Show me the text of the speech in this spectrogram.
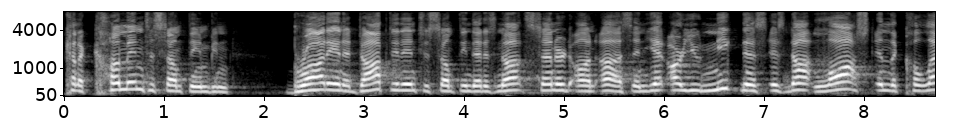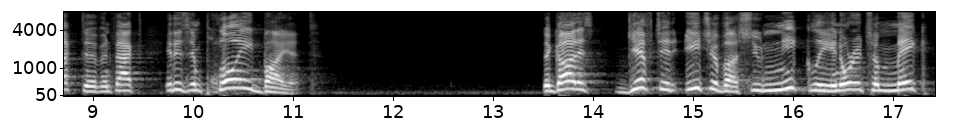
kind of come into something, been brought in, adopted into something that is not centered on us, and yet our uniqueness is not lost in the collective. In fact, it is employed by it. That God has gifted each of us uniquely in order to make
